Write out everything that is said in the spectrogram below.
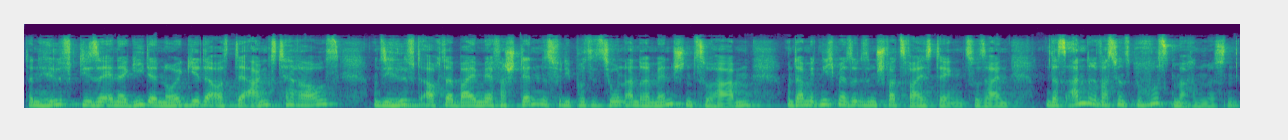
dann hilft diese Energie der Neugierde aus der Angst heraus und sie hilft auch dabei, mehr Verständnis für die Position anderer Menschen zu haben und damit nicht mehr so in diesem Schwarz-Weiß-Denken zu sein. Und das andere, was wir uns bewusst machen müssen,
